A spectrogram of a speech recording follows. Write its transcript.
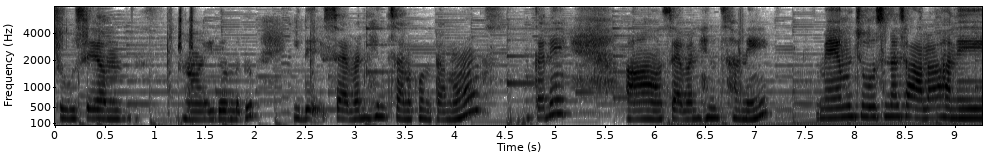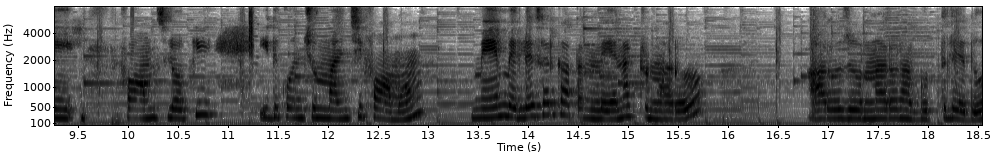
చూసే ఇది ఉండదు. ఇదే సెవెన్ హిల్స్ అనుకుంటాను. కానీ సెవెన్ హిల్స్ హనీ మేము చూసిన చాలా హనీ ఫామ్స్లోకి ఇది కొంచెం మంచి ఫాము మేము వెళ్ళేసరికి అతను లేనట్టున్నారు. ఆ రోజు ఉన్నారో నాకు గుర్తులేదు.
